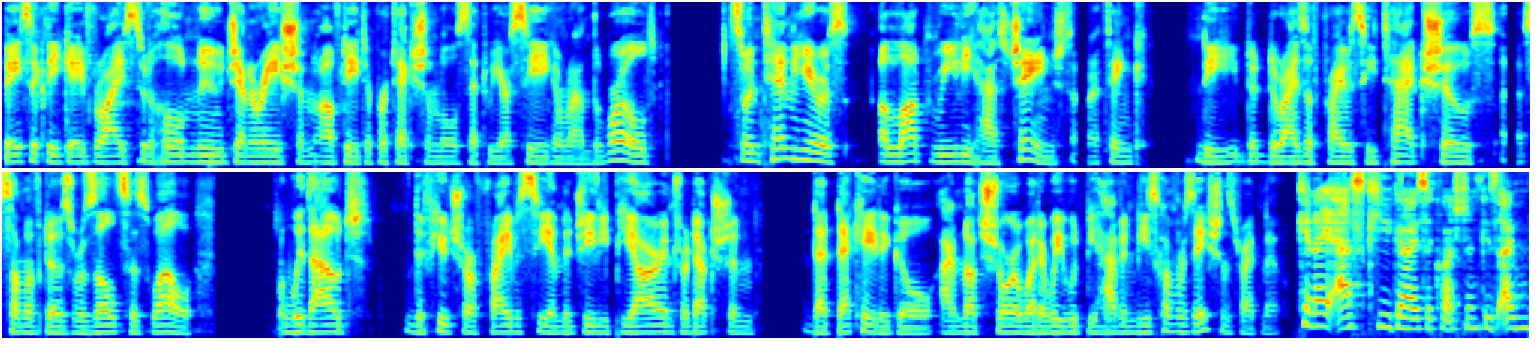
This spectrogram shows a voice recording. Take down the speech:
basically gave rise to the whole new generation of data protection laws that we are seeing around the world. So in 10 years a lot really has changed. I think the, the, the rise of privacy tech shows uh, some of those results as well. Without the future of privacy and the GDPR introduction that decade ago, I'm not sure whether we would be having these conversations right now. Can I ask you guys a question? Because I'm,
